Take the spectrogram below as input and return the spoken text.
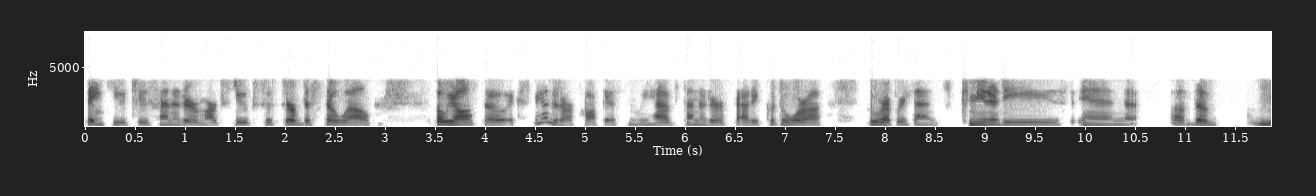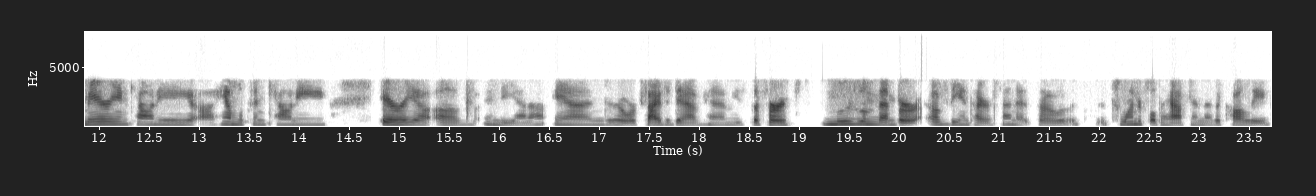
thank you to Senator Mark Stoops, who served us so well. But we also expanded our caucus, and we have Senator Fady Qaddoura, who represents communities in uh, the Marion County, uh, Hamilton County, area of Indiana, and we're excited to have him. He's the first Muslim member of the entire Senate, so it's, it's wonderful to have him as a colleague.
